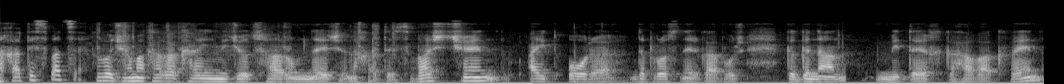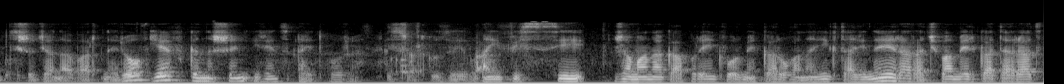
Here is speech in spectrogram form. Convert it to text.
նախատեսված է։ Ոչ համակարգային միջոցառումներ նախատեսված չեն այդ օրը դպրոցներ կա որ կգնան միտեղ կհավաքվեն շրջանավարտներով եւ կնշեն իրենց այդ օրը շատ կուզեի այնպիսի ժամանակ ապրենք, որ մենք կարողանայինք տարիներ առաջվա մեր կատարած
